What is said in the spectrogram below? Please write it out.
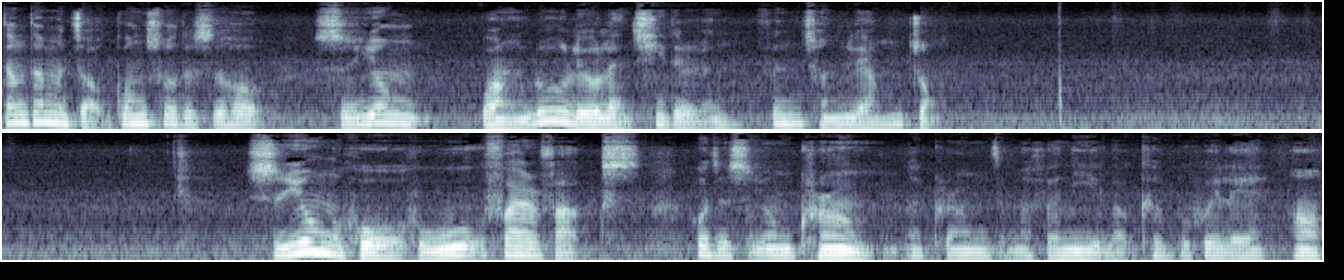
当他们找工作的时候，使用网络浏览器的人分成两种：使用火狐 Firefox 或者使用 Chrome。那 Chrome 怎么翻译？老客不会嘞，哈。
